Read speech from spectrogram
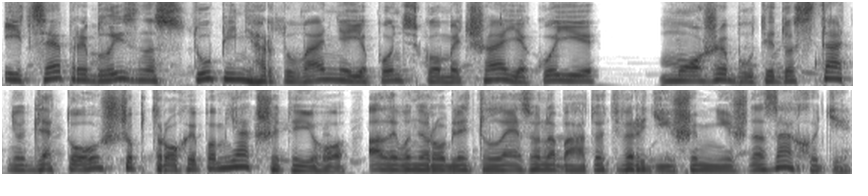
І це приблизна ступінь гартування японського меча, якої може бути достатньо для того, щоб трохи пом'якшити його, але вони роблять лезо набагато твердішим, ніж на заході.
